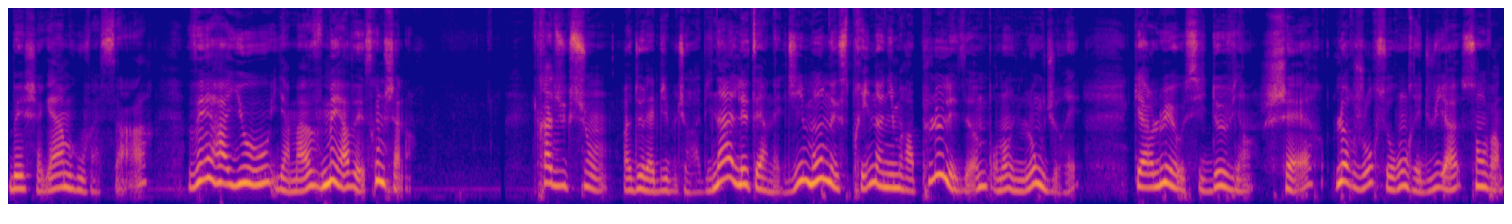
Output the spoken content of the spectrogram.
beshagam huvasar, vehayu yamav mea shana. Traduction de la Bible du rabbinat, l'Éternel dit Mon esprit n'animera plus les hommes pendant une longue durée, car lui aussi devient cher, leurs jours seront réduits à 120 ans.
